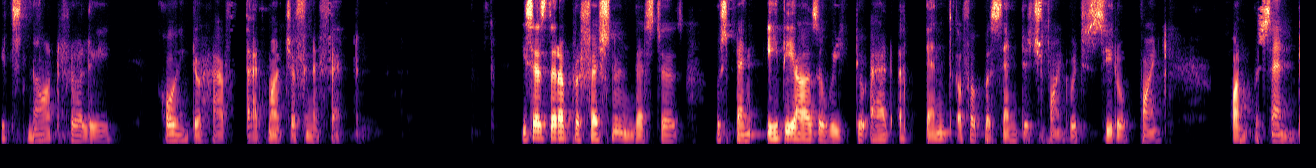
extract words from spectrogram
it's not really going to have that much of an effect. He says there are professional investors who spend 80 hours a week to add a tenth of a percentage point, which is 0. 1%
